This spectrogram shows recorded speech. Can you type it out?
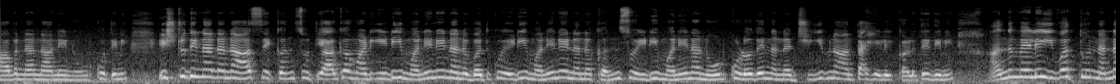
ಮಾವನ ನಾನೇ ನೋಡ್ಕೋತೀನಿ. ಇಷ್ಟು ದಿನ ನನ್ನ ಆಸೆ, ಕನಸು ತ್ಯಾಗ ಮಾಡಿ, ಇಡೀ ಮನೆಯೇ ನನ್ನ ಬದುಕು, ಇಡೀ ಮನೆಯೇ ನನ್ನ ಕನಸು ಇಡೀ ಮನೇನ ನೋಡ್ಕೊಳ್ಳೋದೇ ನನ್ನ ಜೀವನ ಅಂತ ಹೇಳಿ ಕಳ್ತಿದ್ದೀನಿ ಅಂದಮೇಲೆ ಇವತ್ತು ನನ್ನ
